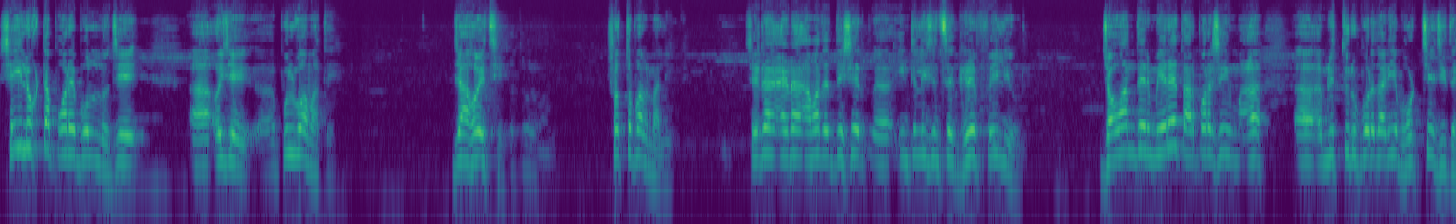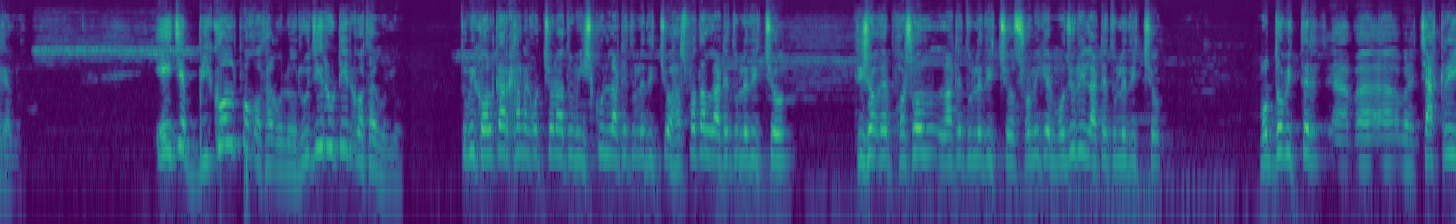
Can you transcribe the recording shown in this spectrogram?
সেই লোকটা পরে বলল যে ওই যে পুলওয়ামাতে যা হয়েছে। সত্যপাল মালিক। সেটা একটা আমাদের দেশের ইন্টেলিজেন্সের গ্রেভ ফেইলিওর জওয়ানদের মেরে তারপরে সেই মৃত্যুর উপরে দাঁড়িয়ে ভোট চেয়ে জিতে গেল। এই যে বিকল্প কথাগুলো, রুজি রুটির কথাগুলো, তুমি কলকারখানা করছ না, তুমি স্কুল লাঠে তুলে দিচ্ছ, হাসপাতাল লাঠে তুলে দিচ্ছ, কৃষকের ফসল লাঠে তুলে দিচ্ছ, শ্রমিকের মজুরি লাঠে তুলে দিচ্ছ মধ্যবিত্তের চাকরি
